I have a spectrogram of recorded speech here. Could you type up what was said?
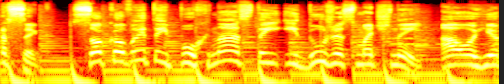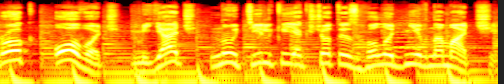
Персик соковитий, пухнастий і дуже смачний. А огірок овоч, м'яч, ну тільки якщо ти зголоднів на матчі.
